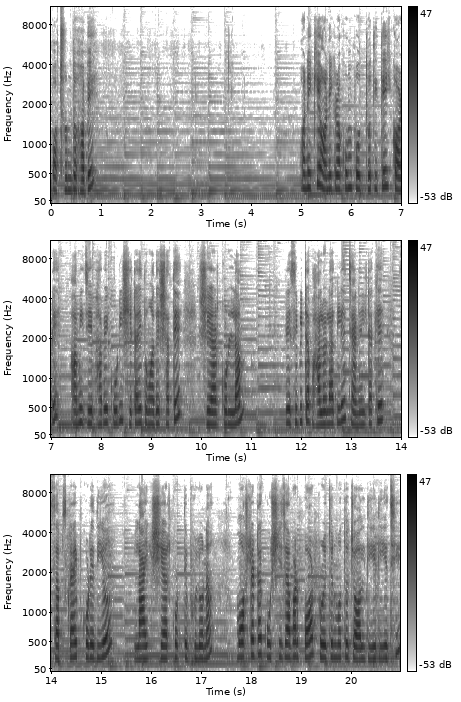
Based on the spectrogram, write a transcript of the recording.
পছন্দ হবে। অনেকে অনেক রকম পদ্ধতিতেই করে। আমি যেভাবে করি সেটাই তোমাদের সাথে শেয়ার করলাম। রেসিপিটা ভালো লাগলে চ্যানেলটাকে সাবস্ক্রাইব করে দিও। লাইক শেয়ার করতে ভুলো না। মশলাটা কষিয়ে যাবার পর প্রয়োজন মতো জল দিয়ে দিয়েছি।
